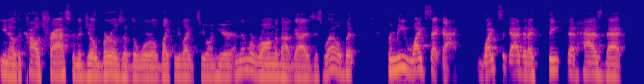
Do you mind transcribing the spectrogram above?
you know, the Kyle Trask and the Joe Burrows of the world like we like to on here, and then we're wrong about guys as well. But for me, White's that guy. White's a guy that I think that has that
